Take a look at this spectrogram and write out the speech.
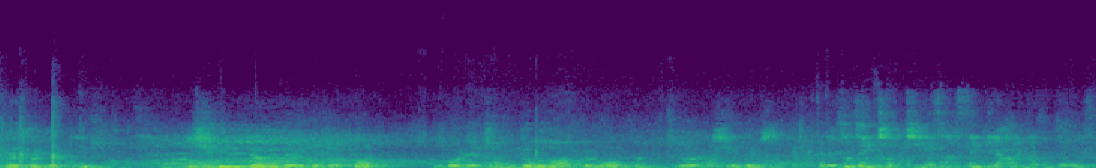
이종태 선생님 21년에 대해 계셨고 이번에 청주고등학교로 전출을 하시게 되었습니다. 근데 선생님 저 뒤에서 학생들이 안 해서 감사합니다.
